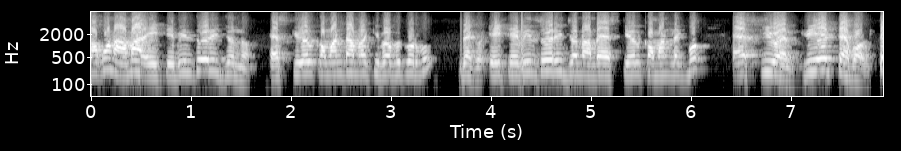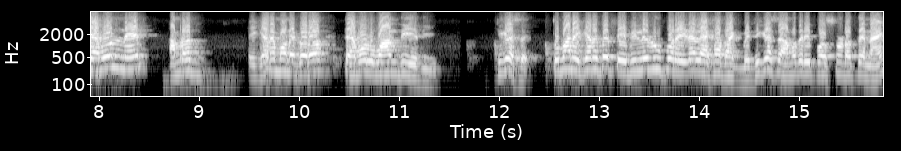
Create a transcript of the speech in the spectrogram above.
তখন আমার এই টেবিল তৈরির জন্য এসকিউএল কমান্ডটা আমরা কীভাবে করব? দেখো, এই টেবিল তৈরির জন্য আমরা এসকিউএল কমান্ড লিখব। SQL create table table name আমরা এখানে মনে করো টেবল ওয়ান দিয়ে দিই। ঠিক আছে? তোমার এখানে তো টেবিলের উপরে এটা লেখা থাকবে। ঠিক আছে? আমাদের এই প্রশ্নটাতে নাই।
